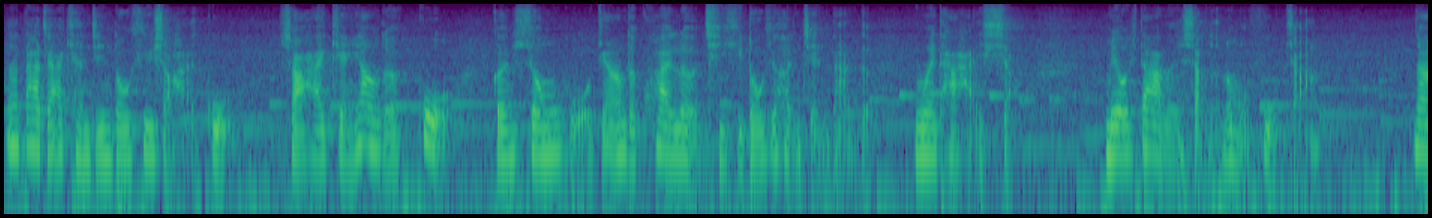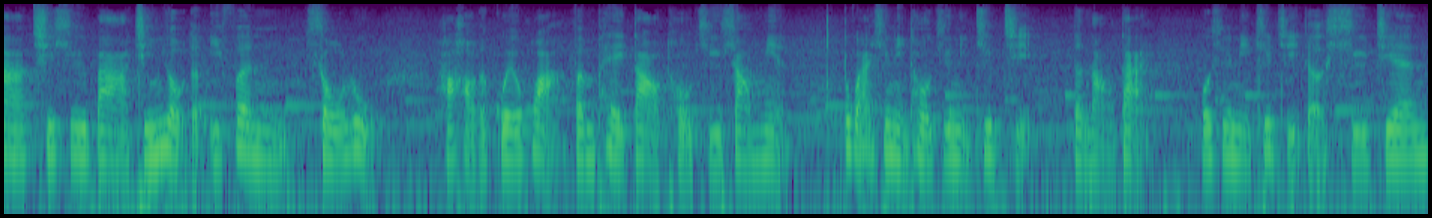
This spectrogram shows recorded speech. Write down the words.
那大家曾经都是小孩过，小孩怎样的过跟生活怎样的快乐，其实都是很简单的，因为他还小。没有大人想的那么复杂。那其实把仅有的一份收入，好好的规划分配到投资上面，不管是你投资你自己的脑袋，或是你自己的时间，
